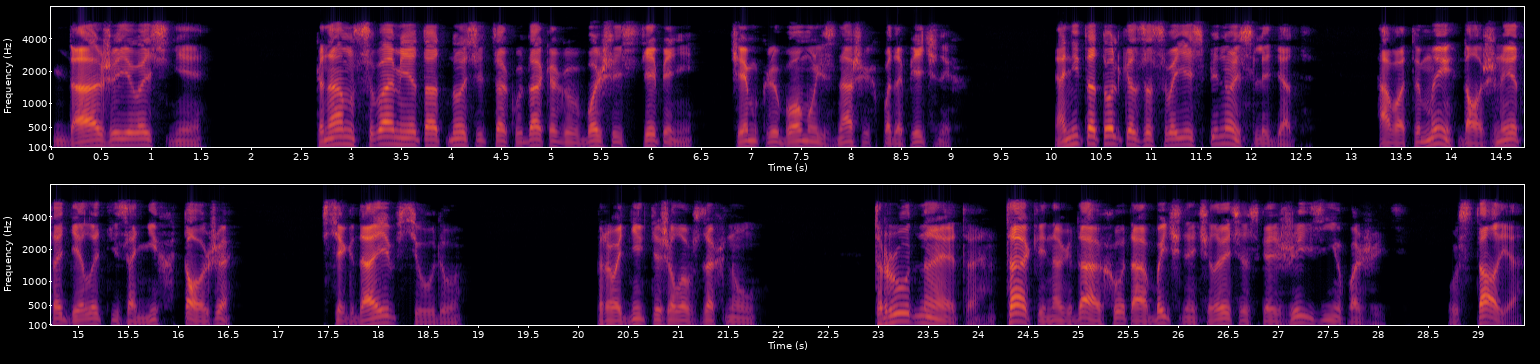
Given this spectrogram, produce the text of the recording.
Даже и во сне. К нам с вами это относится куда как в большей степени, чем к любому из наших подопечных. Они-то только за своей спиной следят, а вот мы должны это делать и за них тоже. Всегда и всюду. Проводник тяжело вздохнул. Трудно это, так иногда охота обычной человеческой жизнью пожить. Устал я.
